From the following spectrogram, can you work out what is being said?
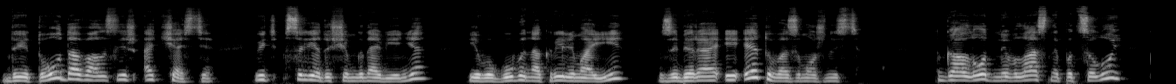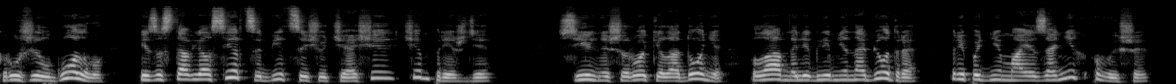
Да и то удавалось лишь отчасти, ведь в следующее мгновение его губы накрыли мои, забирая и эту возможность. Голодный властный поцелуй кружил голову и заставлял сердце биться еще чаще, чем прежде. Сильные широкие ладони плавно легли мне на бедра, приподнимая за них выше.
